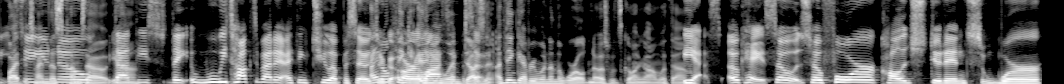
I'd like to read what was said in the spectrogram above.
so, by the so time this comes out, yeah. That these they we talked about it. I think two episodes I don't think or anyone doesn't. I think everyone in the world knows what's going on with them. Yes. Okay. So so four college students were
